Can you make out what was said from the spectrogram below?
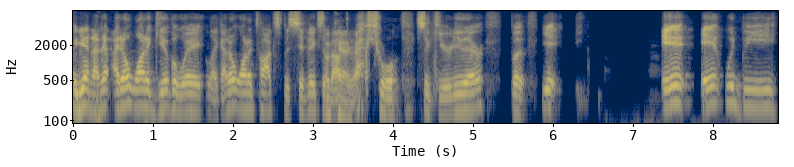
Again, I don't, I don't want to give away, like, I don't want to talk specifics about Okay. their actual security there, but yeah, it, it would be,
